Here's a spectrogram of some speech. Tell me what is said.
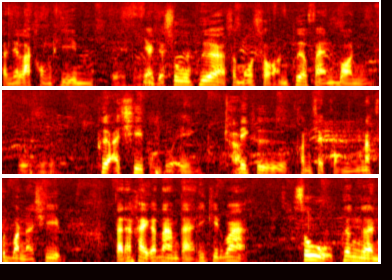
สัญลักษณ์ของทีม อือฮึ อยากจะสู้เพื่อสโมสร เพื่อแฟนบอล อือฮึ เพื่ออาชีพของตัวเอง ครับ นี่คือคอนเซ็ปต์ของนักฟุตบอลอาชีพ แต่ถ้าใครก็ตามแต่ที่คิดว่า สู้เพื่อเงิน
